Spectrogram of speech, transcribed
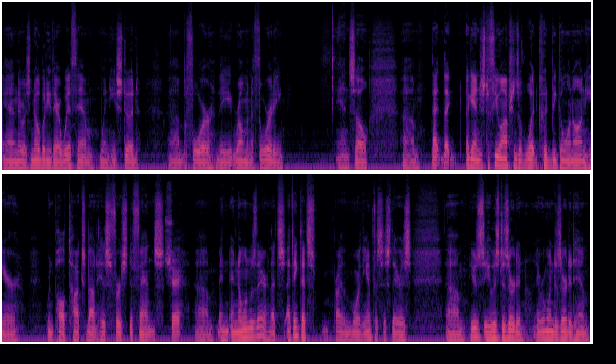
and there was nobody there with him when he stood uh, before the Roman authority. And so um, that that again, just a few options of what could be going on here when Paul talks about his first defense. Sure. Um, and and no one was there. That's I think that's probably the more the emphasis there is. Um, he was he was deserted. Everyone deserted him,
